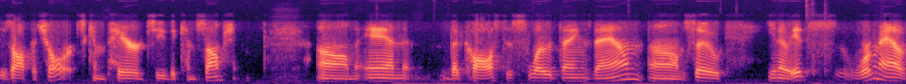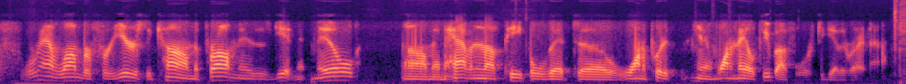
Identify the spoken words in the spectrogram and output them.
is off the charts compared to the consumption. Um, and the cost has slowed things down. Um, so, you know, it's we're gonna have we're gonna have lumber for years to come. The problem is is getting it milled um, and having enough people that uh, want to put it, you know, want to nail two by fours together right now.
